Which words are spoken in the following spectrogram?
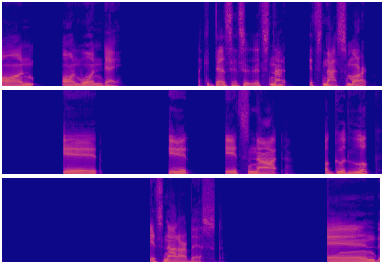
on on one day. Like it does it's it's not it's not smart. It it it's not a good look. It's not our best. And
